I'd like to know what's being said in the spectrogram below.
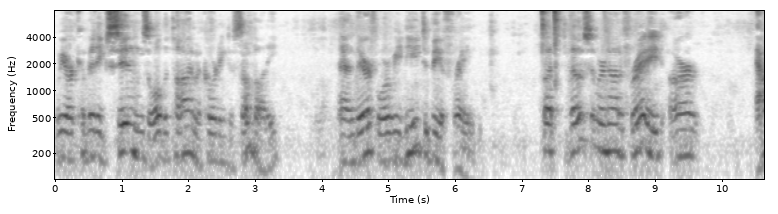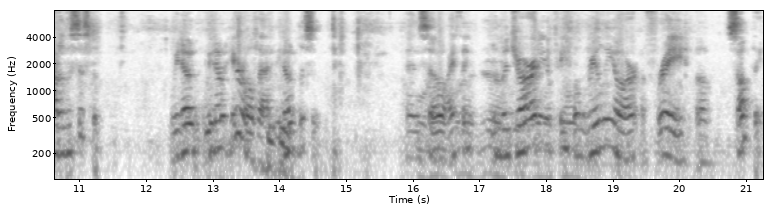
we are committing sins all the time, according to somebody, and therefore we need to be afraid. But those who are not afraid are out of the system. We don't we don't hear all that. We don't listen. And so I think the majority of people really are afraid of something.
